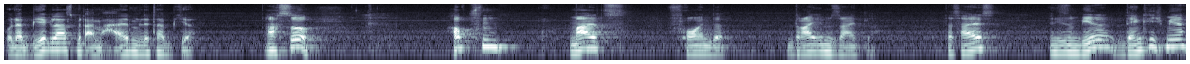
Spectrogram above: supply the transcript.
oder Bierglas mit einem halben Liter Bier. Ach so. Hopfen, Malz, Freunde. Drei im Seidler. Das heißt, in diesem Bier, denke ich mir,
